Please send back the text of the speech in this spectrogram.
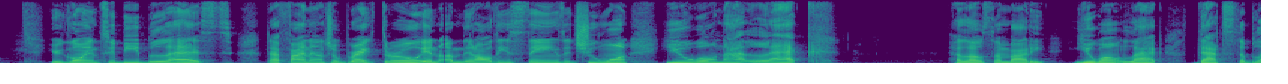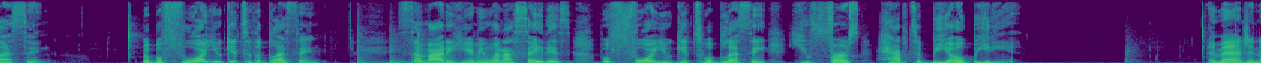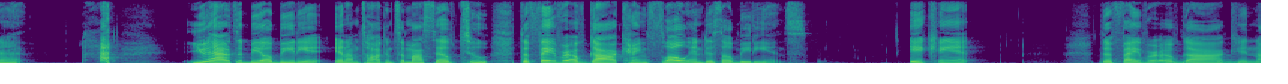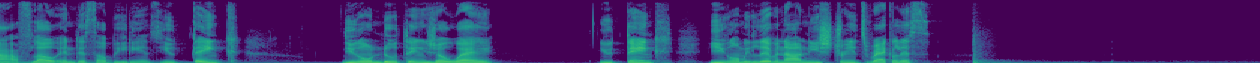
You're going to be blessed. That financial breakthrough and, um, and all these things that you want, you will not lack. Hello, somebody. You won't lack. That's the blessing. But before you get to the blessing, somebody hear me when I say this. Before you get to a blessing, you first have to be obedient. Imagine that. you have to be obedient. And I'm talking to myself too. The favor of God can't flow in disobedience, it can't. The favor of God cannot flow in disobedience. You think you're gonna do things your way? You think you're gonna be living out in these streets reckless?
